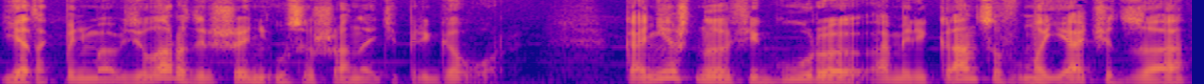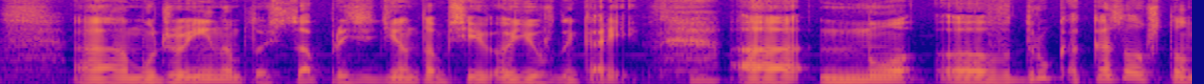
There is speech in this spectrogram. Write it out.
я так понимаю, взяла разрешение у США на эти переговоры. Конечно, фигура американцев маячит за э, Муджоином, то есть за президентом Сев- э, Южной Кореи. А, но э, вдруг оказалось, что,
